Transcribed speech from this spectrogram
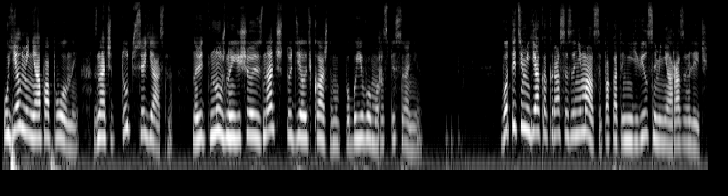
уел меня по полной, значит, тут все ясно. Но ведь нужно еще и знать, что делать каждому по боевому расписанию». Вот этим я как раз и занимался, пока ты не явился меня развлечь.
